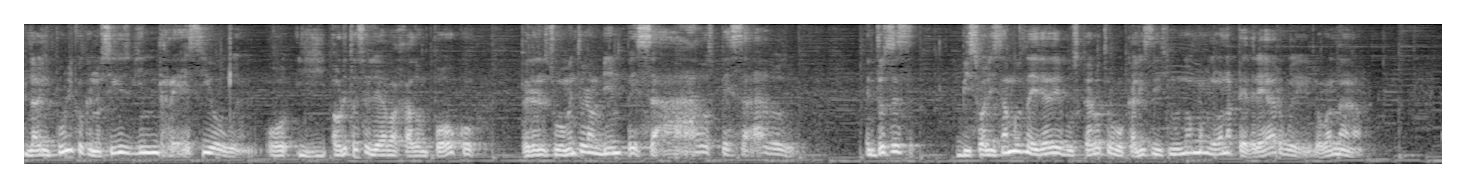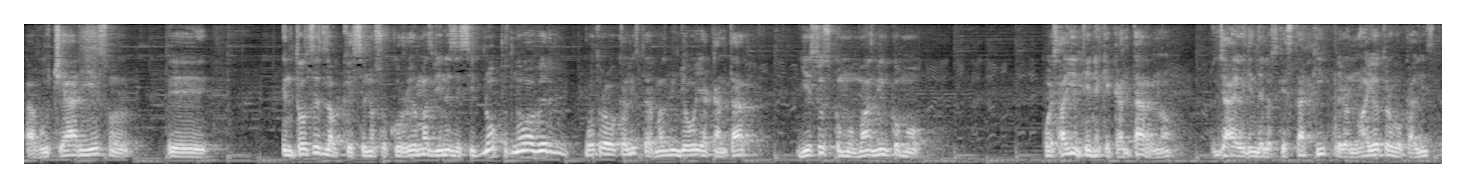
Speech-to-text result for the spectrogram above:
el público que nos sigue es bien recio, güey. y ahorita se le ha bajado un poco, pero en su momento eran bien pesados, pesados. Entonces visualizamos la idea de buscar otro vocalista y dijimos, no, me lo van a pedrear, güey, lo van a abuchear y eso. Eh, entonces lo que se nos ocurrió más bien es decir, no, pues no va a haber otro vocalista, más bien yo voy a cantar. Y eso es como más bien como, pues alguien tiene que cantar, ¿no? Pues ya alguien de los que está aquí, pero no hay otro vocalista.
